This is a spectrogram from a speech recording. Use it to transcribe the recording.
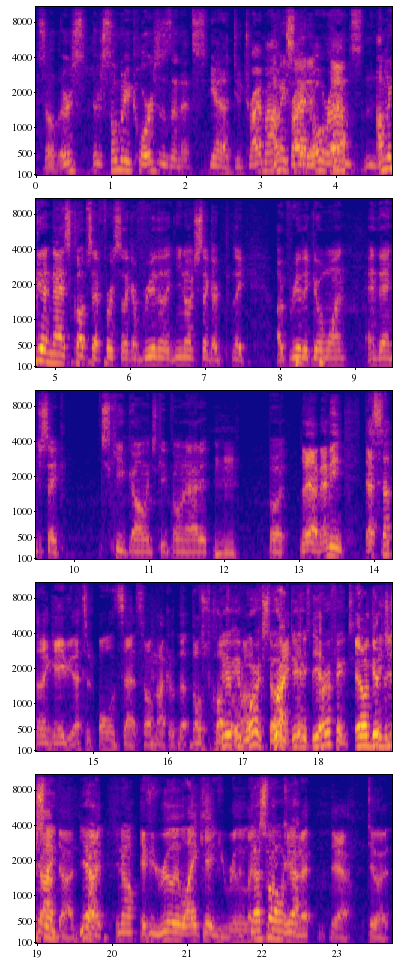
so there's there's so many courses and it's yeah, dude, try them out. I'm Try excited. go around. I'm gonna get a nice club set first, so like a really, you know, just like a like a really good one, and then just like just keep going, just keep going at it. hmm But Yeah, I mean that set that I gave you, that's an old set, so I'm not gonna. Th- those clubs. dude, it rough. works though. Right. dude, it- it's yeah, perfect. It'll get It's the job like- done. Yeah, But you know. if you really like it and you really like That's keep why I want- doing yeah. it, yeah, do it.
